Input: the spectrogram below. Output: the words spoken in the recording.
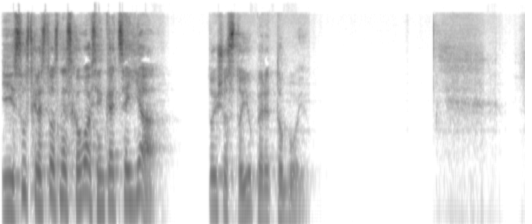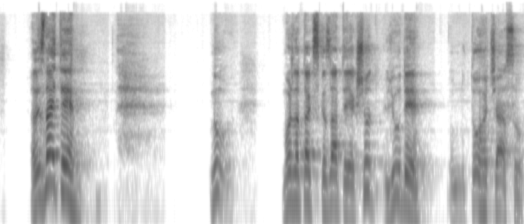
Ісус Христос не сховався, Він каже, це я, той, що стою перед тобою. Але знаєте, ну, можна так сказати, якщо люди ну, того часу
